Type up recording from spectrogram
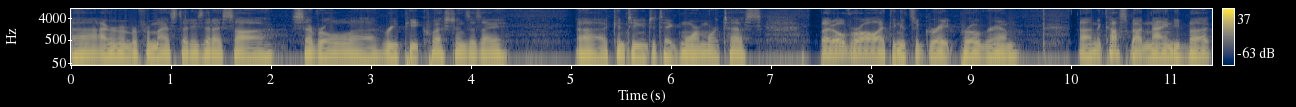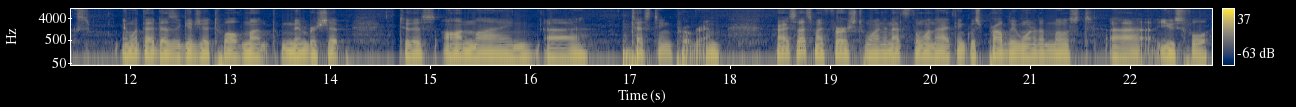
uh, I remember from my studies that I saw several uh, repeat questions as I uh, continued to take more and more tests. But overall, I think it's a great program. Um, it costs about ninety bucks, and what that does is it gives you a twelve month membership to this online uh, testing program. All right, so that's my first one, and that's the one that I think was probably one of the most uh, useful.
